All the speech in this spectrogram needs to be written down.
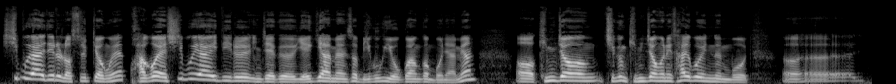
CVID를 넣었을 경우에 과거에 CVID를 이제 그 얘기하면서 미국이 요구한 건 뭐냐면 어 김정 지금 김정은이 살고 있는 뭐 어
